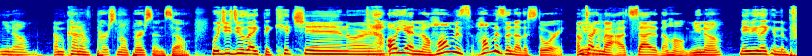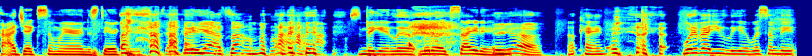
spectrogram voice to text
You know, I'm kind of a personal person. So. Would you do like the kitchen or Oh yeah, no. Home is home is another story. I'm Yeah. talking about outside of the home. You know. maybe like in the project somewhere in the staircase? Yeah, something. Just make it a little, little exciting. yeah. Okay. what about you, Leah? What's something?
